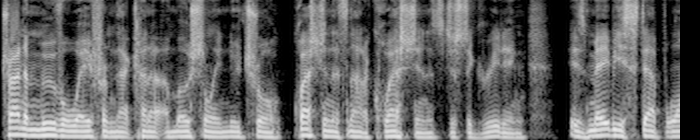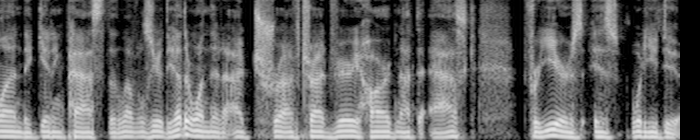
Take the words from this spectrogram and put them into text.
trying to move away from that kind of emotionally neutral question that's not a question, it's just a greeting is maybe step one to getting past the level zero. The other one that I've, tr- I've tried very hard not to ask for years is, what do you do?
